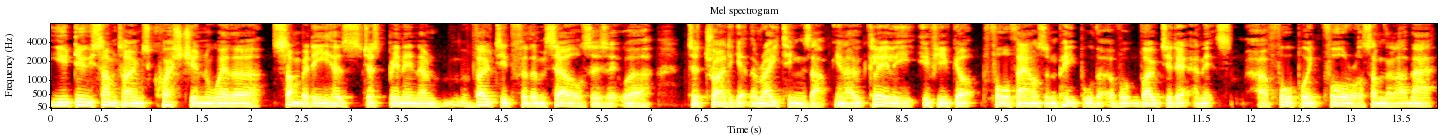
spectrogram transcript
you do sometimes question whether somebody has just been in and voted for themselves, as it were, to try to get the ratings up. You know, clearly, if you've got 4,000 people that have voted it and it's 4.4 or something like that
